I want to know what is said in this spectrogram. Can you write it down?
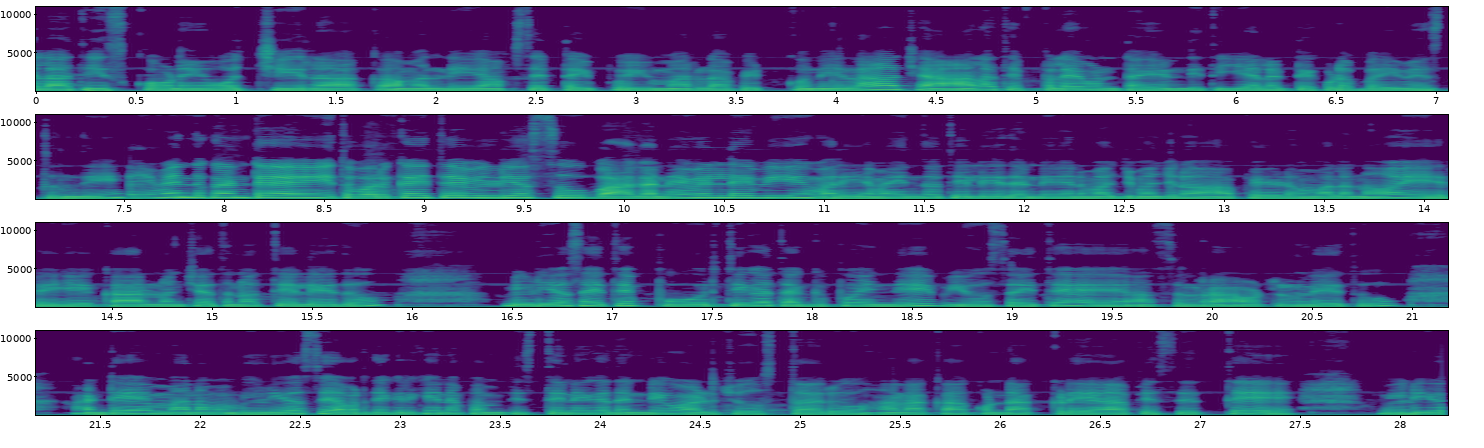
ఇలా తీసుకొని వచ్చి రాక మళ్ళీ అప్సెట్ అయిపోయి మరలా పెట్టుకొని ఇలా చాలా తిప్పలే ఉంటాయండి. తీయాలంటే కూడా భయం వేస్తుంది. భయం ఎందుకంటే ఇంతవరకు అయితే వీడియోస్ బాగానే వెళ్ళేవి. మరి ఏమైందో తెలియదండి. నేను మధ్య మధ్యలో ఆపేయడం వలనో ఏ ఏ కారణం చేతనో తెలియదు. వీడియోస్ అయితే పూర్తిగా తగ్గిపోయింది. వ్యూస్ అయితే అసలు రావటం లేదు. అంటే మనం వీడియోస్ ఎవరి దగ్గరికైనా పంపిస్తేనే కదండి వాళ్ళు చూస్తారు. అలా కాకుండా అక్కడే ఆపేసేస్తే వీడియో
